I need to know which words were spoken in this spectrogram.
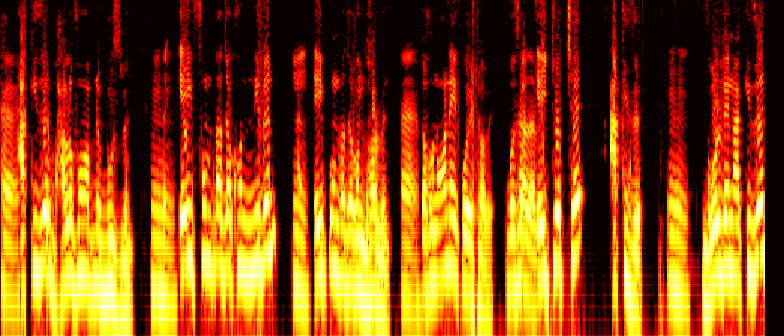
হ্যাঁ। আকিজের ভালো ফোম আপনি বুঝবেন। এই ফোমটা যখন নিবেন এই ফোমটা যখন ধরবেন হ্যাঁ। তখন অনেক ওয়েট হবে। বোঝা যাবে। এইটা হচ্ছে আকিজের। গোল্ডেন আকিজের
